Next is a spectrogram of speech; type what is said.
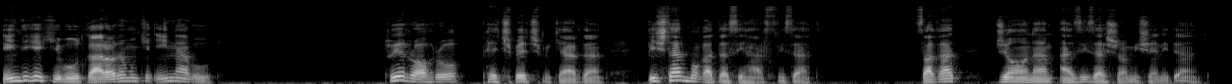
این دیگه کی بود؟ قرارمون که این نبود. توی راهرو پچ پچ می‌کردن بیشتر مقدسی حرف می‌زد. فقط جانم عزیزش را میشنیدند.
